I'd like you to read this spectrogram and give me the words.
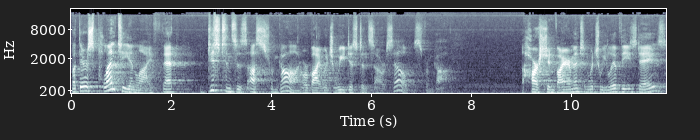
But there's plenty in life that distances us from God, or by which we distance ourselves from God. The harsh environment in which we live these days,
